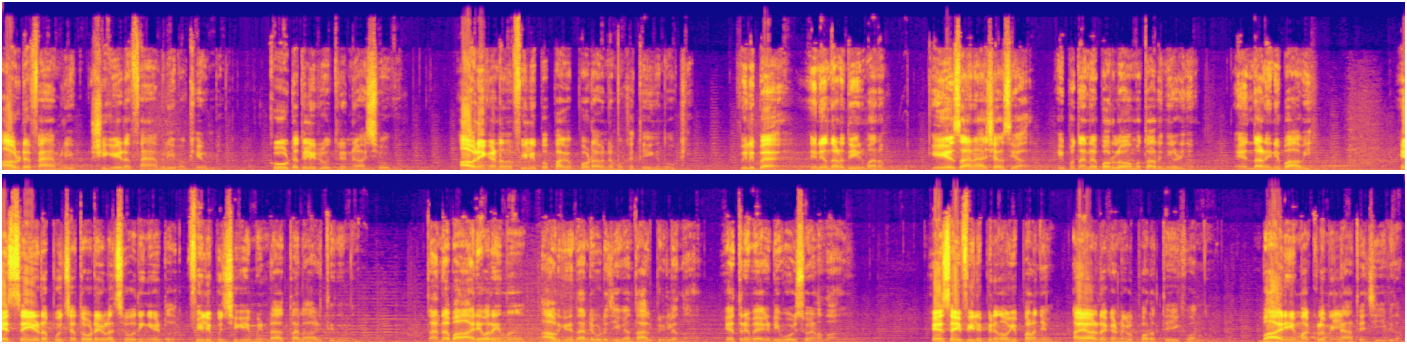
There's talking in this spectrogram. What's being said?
അവരുടെ ഫാമിലിയും ഷികയുടെ ഫാമിലിയും ഒക്കെ ഉണ്ട്. കൂട്ടത്തിൽ രുദ്രനും അശോകും. അവരെ കണ്ടത് ഫിലിപ്പ് പകപ്പോടെ അവന്റെ മുഖത്തേക്ക് നോക്കി. ഫിലിപ്പ് ഇനിയൊന്നാണ് തീരുമാനം? കേസ് അനാശാസ്യ. ഇപ്പൊ തന്നെ പുറലോകം മൊത്തം അറിഞ്ഞു കഴിഞ്ഞു. എന്താണ് ഇനി ഭാവി? എസ് ഐയുടെ പുച്ഛത്തോടെയുള്ള ചോദ്യം കേട്ട് ഫിലിപ്പും ശികയും മിണ്ടാ തലതാഴ്ത്തി നിന്നു. തന്റെ ഭാര്യ പറയുന്നത് അവർക്കിനി തന്റെ കൂടെ ജീവിക്കാൻ താല്പര്യമില്ലെന്ന്. എത്രയും വേഗം ഡിവോഴ്സ് വേണമെന്നാണ് എസ് ഐ ഫിലിപ്പിനെ നോക്കി പറഞ്ഞു അയാളുടെ കണ്ണുകൾ പുറത്തേക്ക് വന്നു. ഭാര്യയും മക്കളും ഇല്ലാത്ത ജീവിതം.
